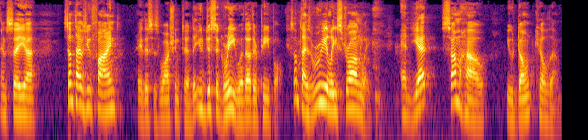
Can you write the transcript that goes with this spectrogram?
and say uh, sometimes you find, hey, this is Washington, that you disagree with other people, sometimes really strongly, and yet somehow you don't kill them.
